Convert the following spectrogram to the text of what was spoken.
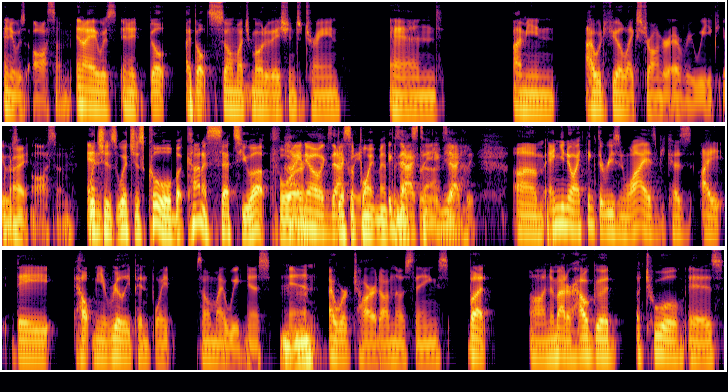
and it was awesome. And I was and it built I built so much motivation to train, and I mean, I would feel like stronger every week. It was Right. awesome, which is which is cool, but kind of sets you up for I know exactly disappointment the exactly, next time. Exactly. Um, and you know, I think the reason why is because I they helped me really pinpoint some of my weakness, Mhm. and I worked hard on those things. But uh, no matter how good a tool is,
